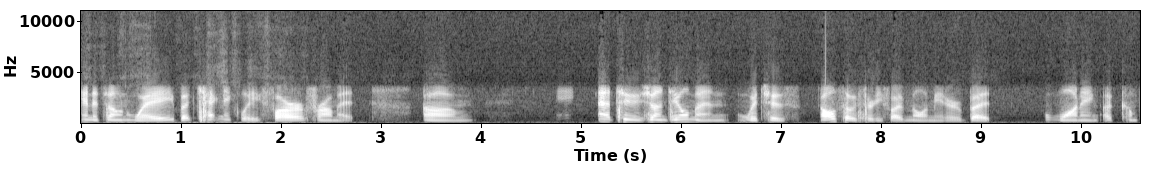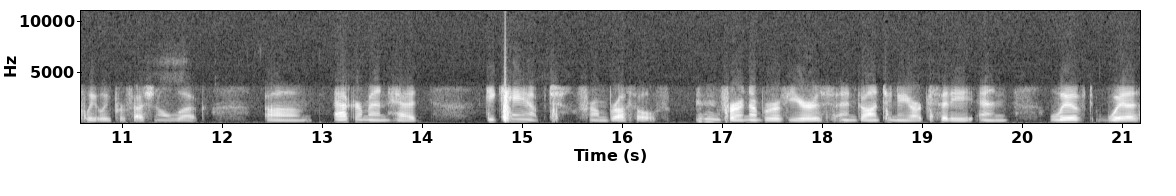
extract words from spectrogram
in its own way, but technically far from it, um, and to Jeanne Dielman, which is also 35 millimeter, but wanting a completely professional look. Um, Akerman had decamped from Brussels for a number of years and gone to New York City and lived with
